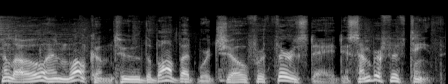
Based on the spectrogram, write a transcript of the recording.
Hello, and welcome to the Bob Edwards Show for Thursday, December 15th.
